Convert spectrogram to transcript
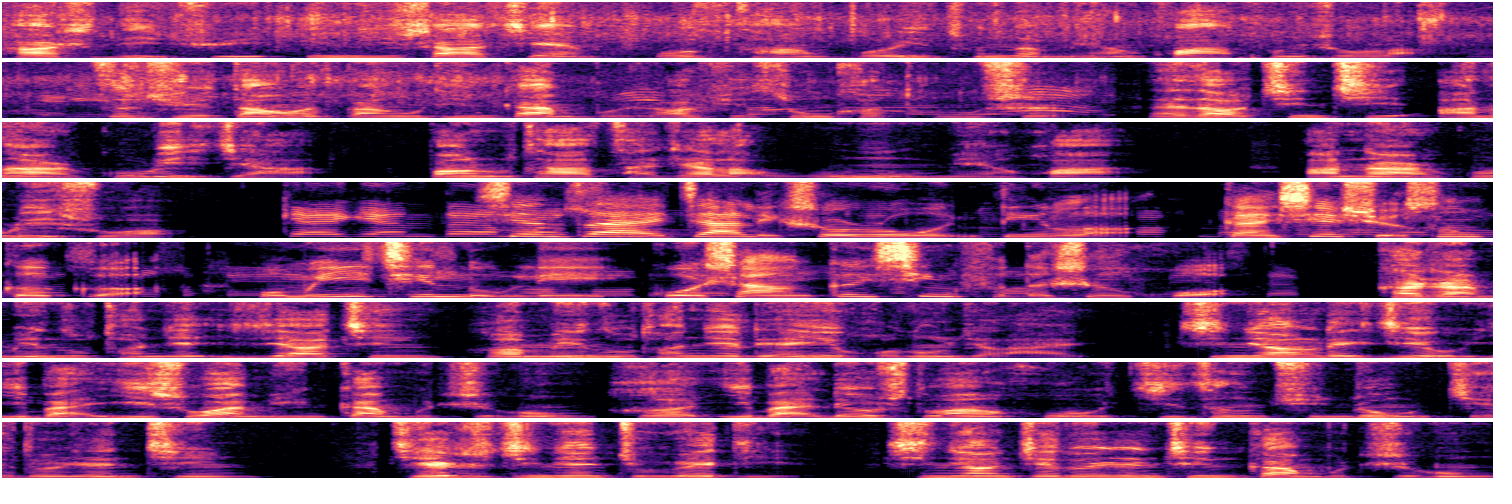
喀什地区英吉沙县乌斯唐博伊村的棉花丰收了。自区党委办公厅干部饶雪松和同事来到亲戚阿纳尔古丽家，帮助他采摘了五亩棉花。阿纳尔古丽说：“现在家里收入稳定了，感谢雪松哥哥，我们一起努力，过上更幸福的生活。”开展民族团结一家亲和民族团结联谊活动以来，新疆累计有一百一十万名干部职工和一百六十多万户基层群众结对认亲。截止今年九月底。新疆结对认亲干部职工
